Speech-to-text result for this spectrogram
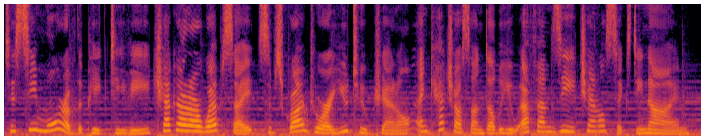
To see more of the Peak TV, check out our website, subscribe to our YouTube channel, and catch us on WFMZ Channel 69.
